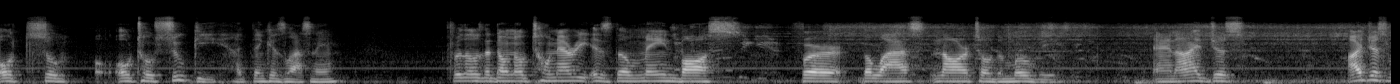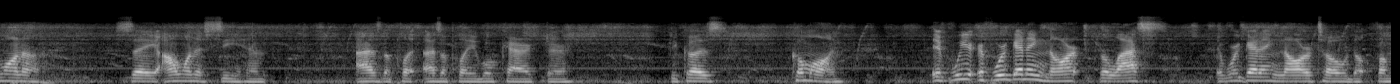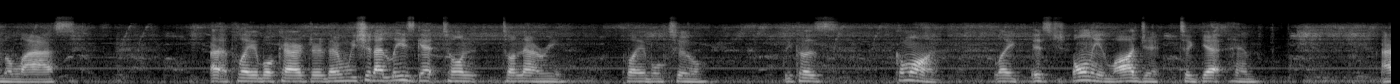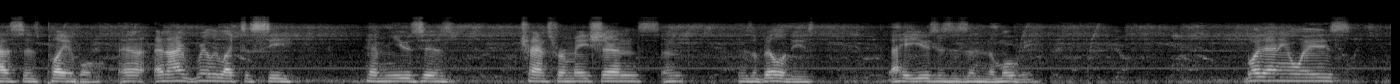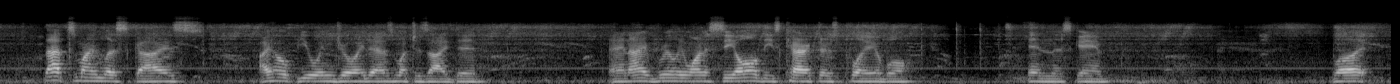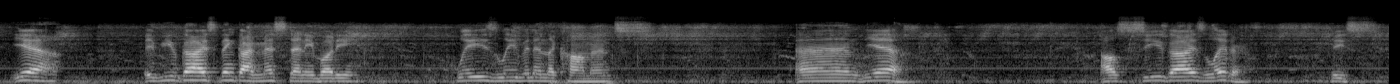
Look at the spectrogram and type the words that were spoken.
Otsu Otosuki, I think his last name. For those that don't know, Toneri is the main boss for the last Naruto the movie. And I just I just wanna say I wanna see him as the as a playable character because come on. If we if we're getting Nar the last if we're getting Naruto the, from the last uh, playable character then we should at least get Ton Toneri playable too. Because come on. Like it's only logic to get him as his playable. And and I really like to see him use his transformations and his abilities that he uses is in the movie. But anyways, that's my list, guys. I hope you enjoyed it as much as I did. And I really want to see all these characters playable. in this game. But yeah, if you guys think I missed anybody, please leave it in the comments. And yeah, I'll see you guys later. Peace.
